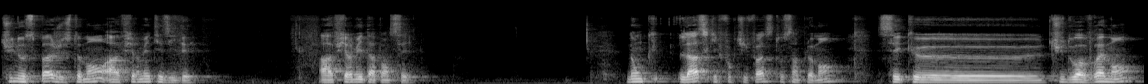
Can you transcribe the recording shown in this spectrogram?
tu n'oses pas justement affirmer tes idées, à affirmer ta pensée. Donc là, ce qu'il faut que tu fasses, tout simplement, c'est que tu dois vraiment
